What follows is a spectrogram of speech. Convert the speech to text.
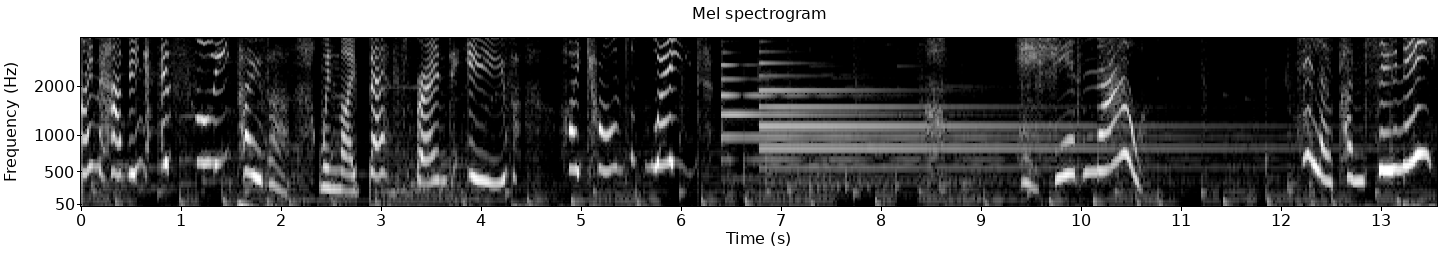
I'm having a sleepover with my best friend Eve. I can't wait. Here she is now. Hello, Kongsuni.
